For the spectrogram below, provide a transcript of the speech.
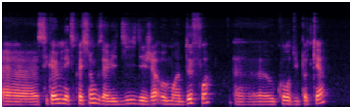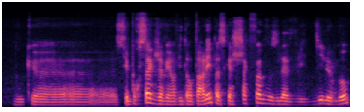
Euh, c'est quand même une expression que vous avez dit déjà au moins deux fois euh, au cours du podcast. Donc euh, c'est pour ça que j'avais envie d'en parler parce qu'à chaque fois que vous l'avez dit le mot,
